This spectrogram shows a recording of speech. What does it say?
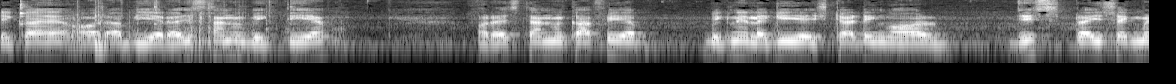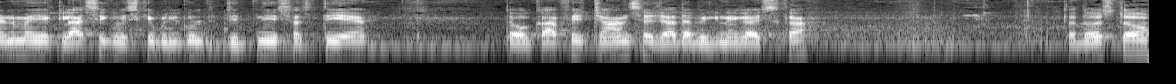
लिखा है और अब ये राजस्थान में बिकती है। और राजस्थान में काफ़ी अब बिकने लगी है स्टार्टिंग और जिस प्राइस सेगमेंट में ये क्लासिक विस्की बिल्कुल जितनी सस्ती है तो काफ़ी चांस है ज़्यादा बिकने का इसका। तो दोस्तों,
